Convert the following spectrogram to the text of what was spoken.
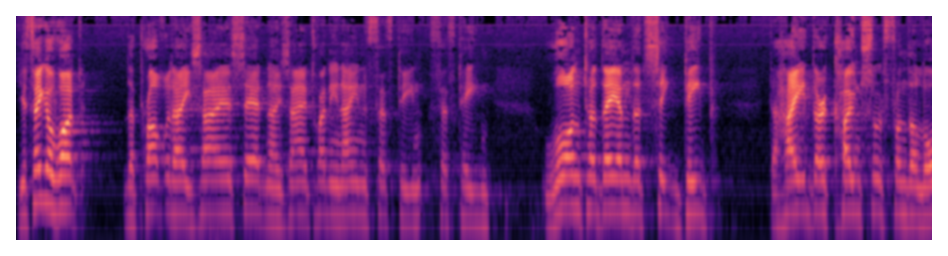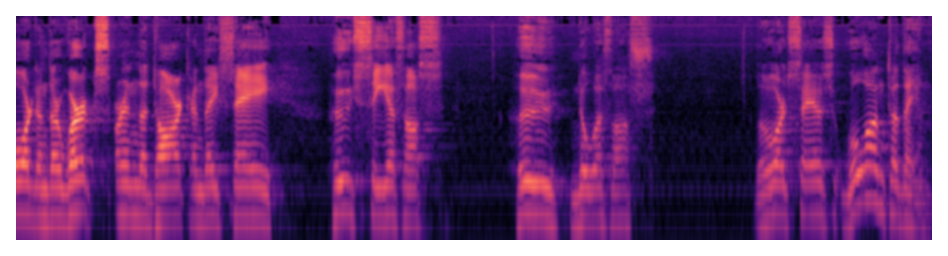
You think of what the prophet Isaiah said in Isaiah 29 15, 15 Woe unto them that seek deep to hide their counsel from the Lord, and their works are in the dark, and they say, who seeth us? Who knoweth us? The Lord says, Woe unto them.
